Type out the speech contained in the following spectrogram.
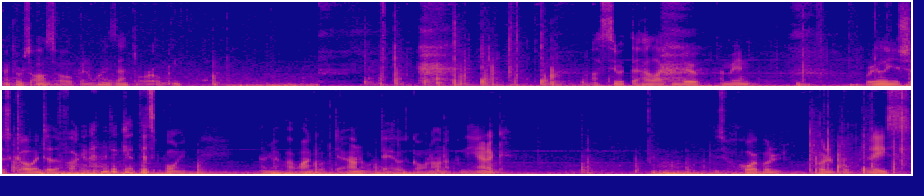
That door's also open. Why is that door open? See what the hell I can do. I mean, really, it's just go into the fucking attic at this point. I mean, if I want to go down, what the hell is going on up in the attic? This horrible, horrible place.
